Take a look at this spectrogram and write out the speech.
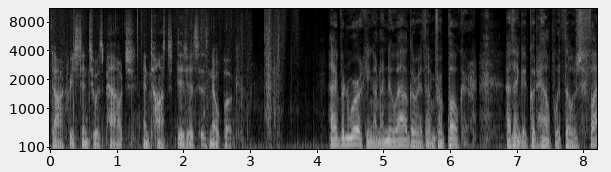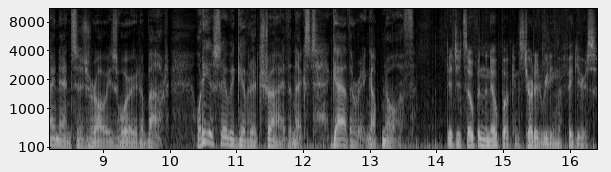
Doc reached into his pouch and tossed Digits his notebook. I've been working on a new algorithm for poker. I think it could help with those finances you're always worried about. What do you say we give it a try the next gathering up north? Digits opened the notebook and started reading the figures.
